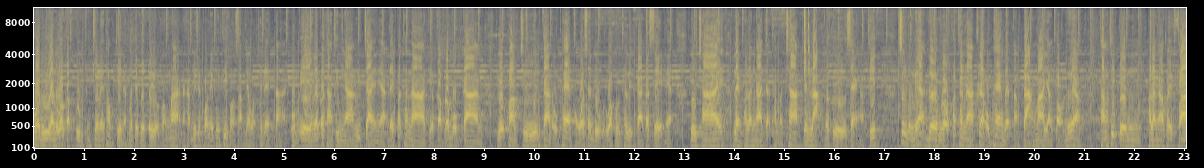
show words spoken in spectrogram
รัวเรือนหรือว่ากับกลุ่มชุมชนในท้องถิ่นมันจะเป็นประโยชน์มากๆนะครับโดยเฉพาะในพื้นที่ของสามจังหวัดชายแดนใต้ผมเองแล้วก็ทางทีมงานวิจัยเนี่ยได้พัฒนาเกี่ยวกับระบบการลดความชื้น การอบแห้งของวัสดุ หรือว่าผลผลิตการเกษตรเนี่ยโดยใช้แหล่งพลังงานจากธรรมชาติเป็นหลักก็คือแสงอาทิตย์ ซึ่งตรงนี้เดิมเราพัฒนาเครื่องอบแห้งแบบต่างๆ มาอย่างต่อเนื่อง ทั้งที่เป็นพลังงานไฟฟ้า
